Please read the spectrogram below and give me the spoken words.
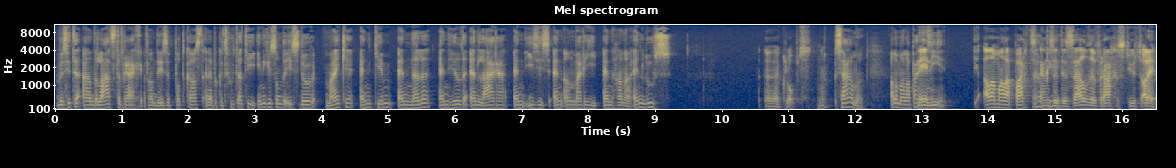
we zitten aan de laatste vraag van deze podcast. En heb ik het goed dat die ingezonden is door Maaike en Kim en Nelle en Hilde en Lara en Isis en Anne-Marie en Hanna en Loes? Uh, klopt. Ja. Samen? Allemaal apart? Nee, niet allemaal apart ah, en ze dezelfde vraag gestuurd. Allee,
